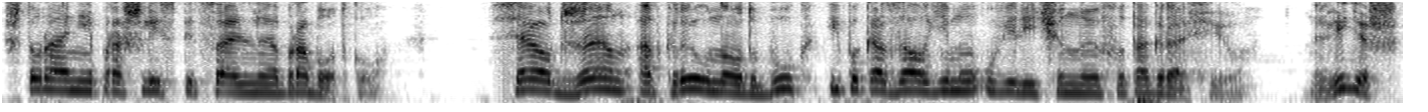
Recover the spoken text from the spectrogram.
что ранее прошли специальную обработку? Сяо Джен открыл ноутбук и показал ему увеличенную фотографию. Видишь,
